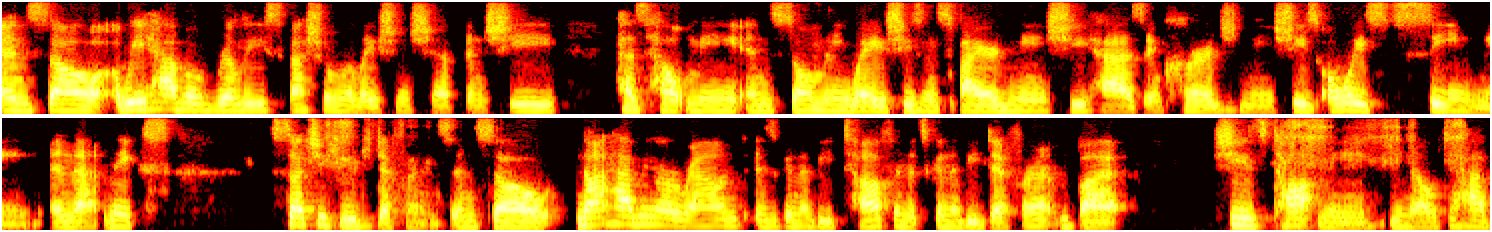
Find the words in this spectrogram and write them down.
and so we have a really special relationship and she has helped me in so many ways. She's inspired me. She has encouraged me. She's always seen me. And that makes such a huge difference. And so not having her around is going to be tough and it's going to be different. But she's taught me, you know, to have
